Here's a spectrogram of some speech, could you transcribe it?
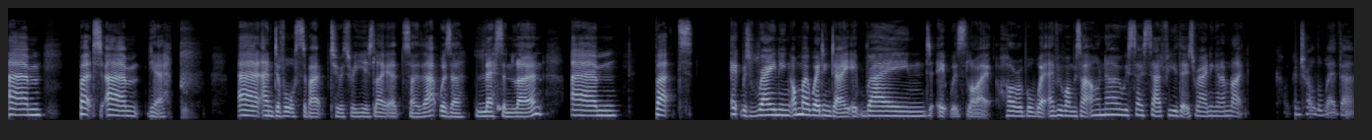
um but um yeah uh, and divorced about two or three years later. So that was a lesson learned. Um, but it was raining on my wedding day. It rained. It was like horrible Where Everyone was like, "Oh no, we're so sad for you that it's raining." And I'm like, "Can't control the weather.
